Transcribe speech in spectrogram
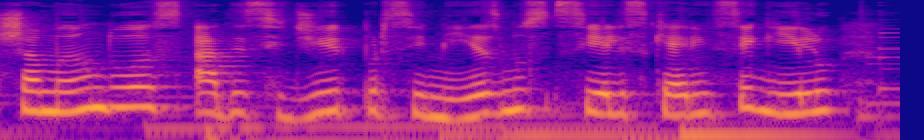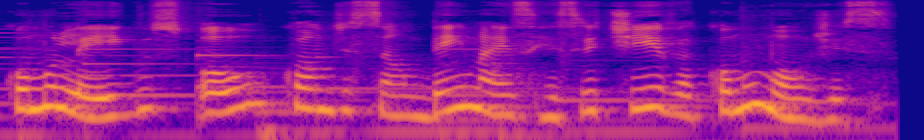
chamando-os a decidir por si mesmos se eles querem segui-lo como leigos ou, condição bem mais restritiva, como monges.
